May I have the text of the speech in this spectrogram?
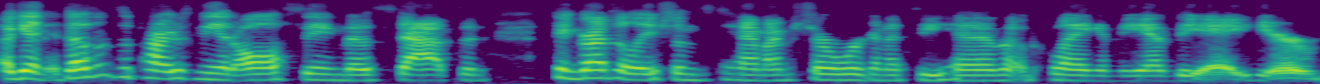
again, it doesn't surprise me at all seeing those stats. And congratulations to him. I'm sure we're going to see him playing in the NBA here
